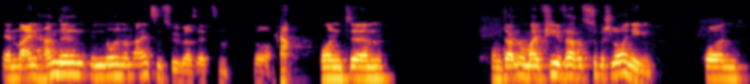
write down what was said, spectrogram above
äh, mein Handeln in Nullen und Einsen zu übersetzen. So. Ja. Und, ähm, und dann um ein Vielfaches zu beschleunigen. Und,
